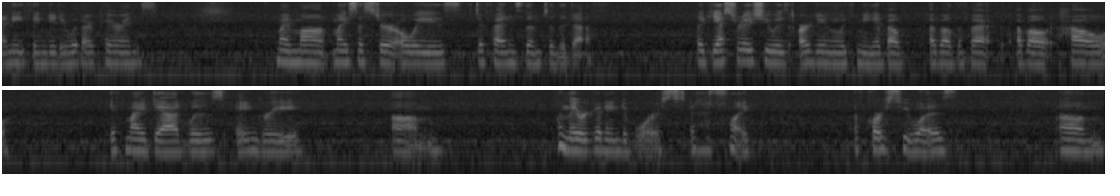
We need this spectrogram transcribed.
anything to do with our parents, my mom, my sister always defends them to the death. Like yesterday, she was arguing with me about about the fact about how if my dad was angry um, when they were getting divorced, and it's like, of course he was. Um,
